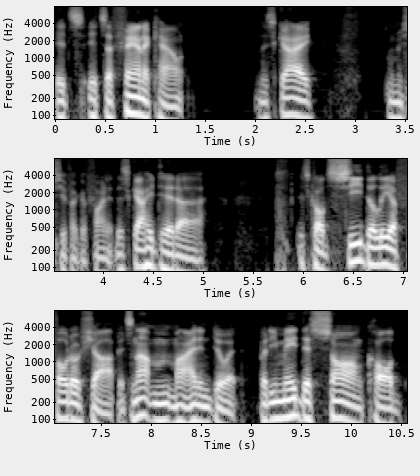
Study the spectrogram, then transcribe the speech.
It's it's a fan account. This guy, let me see if I can find it. This guy did uh it's called C Delia Photoshop. It's not mine, I didn't do it, but he made this song called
